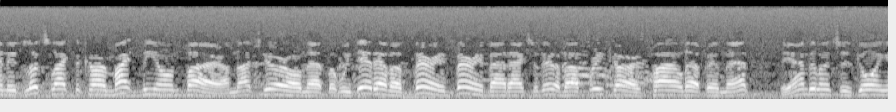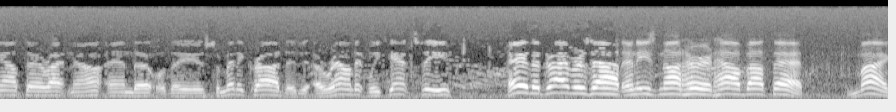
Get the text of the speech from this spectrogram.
and it looks like the car might be on fire. I'm not sure on that, but we did have a very, very bad accident. About three cars piled up in that. The ambulance is going out there right now, and uh, there's so many crowd around it we can't see. Hey, the driver's out, and he's not hurt. How about that? My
